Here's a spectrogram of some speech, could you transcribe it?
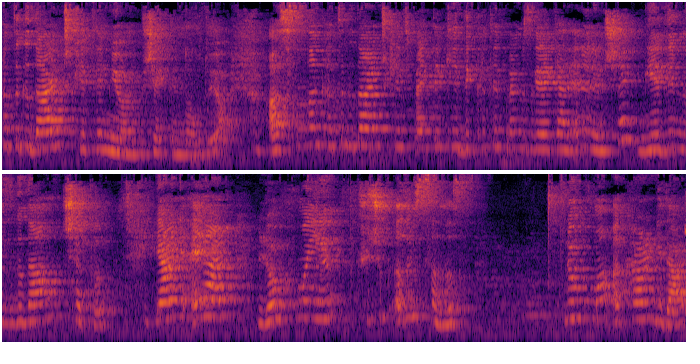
katı gıdayı tüketemiyorum şeklinde oluyor. Aslında katı gıdayı tüketmekteki dikkat etmemiz gereken en önemli şey yediğimiz gıdanın çapı. Yani eğer lokmayı küçük alırsanız lokma akar gider.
